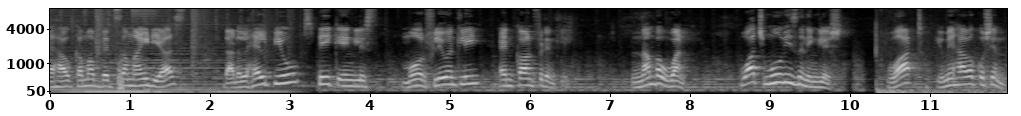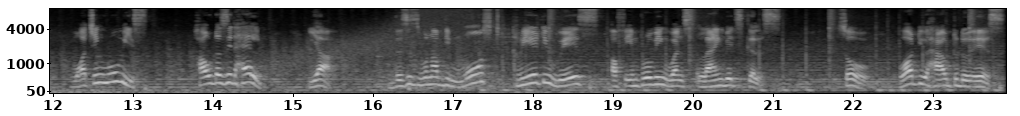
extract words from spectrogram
I have come up with some ideas that will help you speak English more fluently and confidently. Number 1. Watch movies in English. What? You may have a question. Watching movies. How does it help? Yeah, this is one of the most creative ways of improving one's language skills. So, what you have to do is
